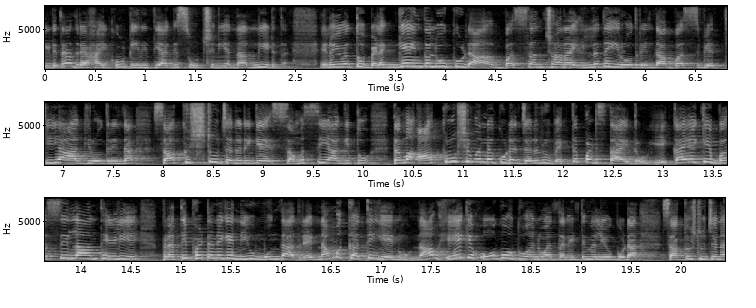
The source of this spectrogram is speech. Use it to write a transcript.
ನೀಡಿದೆ. ಅಂದ್ರೆ ಹೈಕೋರ್ಟ್ ಈ ರೀತಿಯಾಗಿ ಸೂಚನೆಯನ್ನ ನೀಡಿದೆ. ಏನೋ ಇವತ್ತು ಬೆಳಗ್ಗೆಯಿಂದಲೂ ಕೂಡ ಬಸ್ ಸಂಚಾರ ಇಲ್ಲದೆ ಇರೋದ್ರಿಂದ, ಬಸ್ ವ್ಯತ್ಯಯ ಆಗಿರೋದ್ರಿಂದ ಸಾಕಷ್ಟು ಜನರಿಗೆ ಸಮಸ್ಯೆ ಆಗಿತ್ತು ತಮ್ಮ ಆಕ್ರೋಶವನ್ನ ಕೂಡ ಜನರು ವ್ಯಕ್ತಪಡಿಸ್ತಾ ಇದ್ರು. ಏಕಾಏಕಿ ಬಸ್ ಇಲ್ಲ ಅಂತ ಹೇಳಿ ಪ್ರತಿಭಟನೆಗೆ ನೀವು ಮುಂದಾದ್ರೆ ನಮ್ಮ ಕತೆ ಏನು? ನಾವು ಹೇಗೆ ಹೋಗೋದು ಅನ್ನುವಂಥ ನಿಟ್ಟಿನಲ್ಲಿಯೂ ಕೂಡ ಸಾಕಷ್ಟು ಜನ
